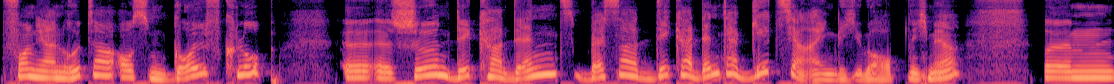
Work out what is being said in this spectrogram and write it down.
von Herrn Rütter aus dem Golfclub. Äh, äh, schön dekadent, besser, dekadenter geht's ja eigentlich überhaupt nicht mehr. Ähm,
